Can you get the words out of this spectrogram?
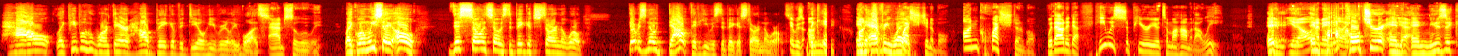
how like people who weren't there how big of a deal he really was Absolutely. like when we say, "Oh, this so and so is the biggest star in the world," there was no doubt that he was the biggest star in the world. It was like un- in, in every way. Unquestionable. Unquestionable. Without a doubt. He was superior to Muhammad Ali. In, in- you know, in I mean, pop like- culture and Yeah. and music,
